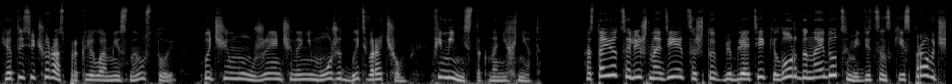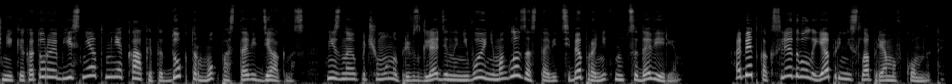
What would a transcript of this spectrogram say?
Я тысячу раз прокляла местные устои. Почему женщина не может быть врачом? Феминисток на них нет. Остается лишь надеяться, что в библиотеке лорда найдутся медицинские справочники, которые объяснят мне, как этот доктор мог поставить диагноз. Не знаю почему, но при взгляде на него я не могла заставить себя проникнуться доверием. Обед, как следовало, я принесла прямо в комнаты.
